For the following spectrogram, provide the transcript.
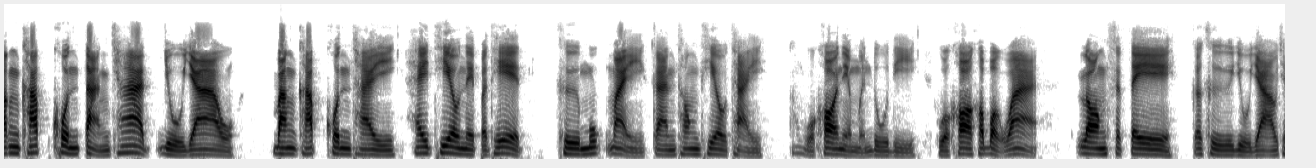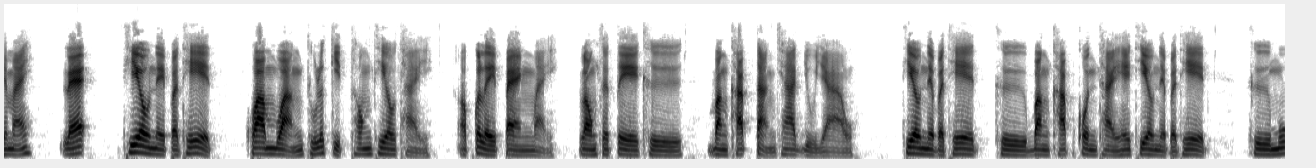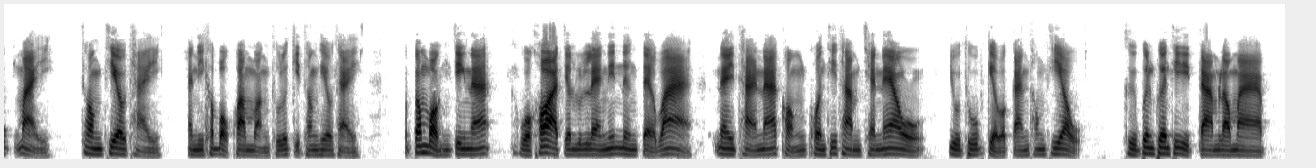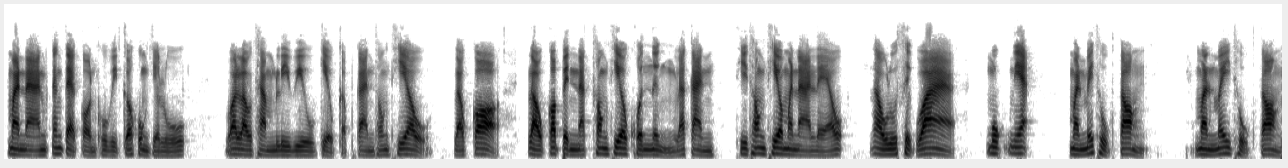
บังคับคนต่างชาติอยู่ยาว บังคับคนไทยให้เที่ยวในประเทศ คือมุกใหม่การท่องเที่ยวไทย หัวข้อเนี่ยเหมือนดูดี หัวข้อเขาบอกว่าลองสเตย์ก็คืออยู่ยาวใช่ไหม และเที่ยวในประเทศ ความหวังธุรกิจท่องเที่ยวไทยออฟก็เลยแปลงใหม่ ลองสเตย์คือบังคับต่างชาติอยู่ยาว เที่ยวในประเทศคือบังคับคนไทยให้เที่ยวในประเทศ คือมุกใหม่ท่องเที่ยวไทย อันนี้เขาบอกความหวังธุรกิจท่องเที่ยวไทย ต้องบอกจริงๆนะ หัวข้ออาจจะรุนแรงนิดนึง แต่ว่าในฐานะของคนที่ทำช anel YouTube เกี่ยวกับการท่องเที่ยว คือเพื่อนๆที่ติดตามเรามามานานตั้งแต่ก่อนโควิดก็คงจะรู้ ว่าเราทำรีวิวเกี่ยวกับการท่องเที่ยว แล้วก็เราก็เป็นนักท่องเที่ยวคนหนึ่งละกันที่ท่องเที่ยวมานานแล้ว เรารู้สึกว่ามุกเนี้ยมันไม่ถูกต้อง มันไม่ถูกต้อง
